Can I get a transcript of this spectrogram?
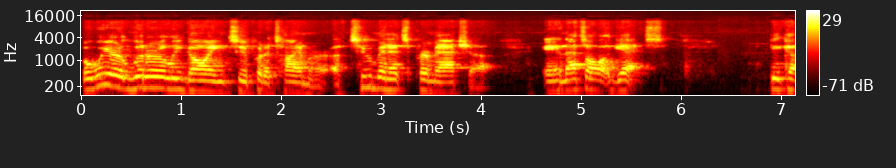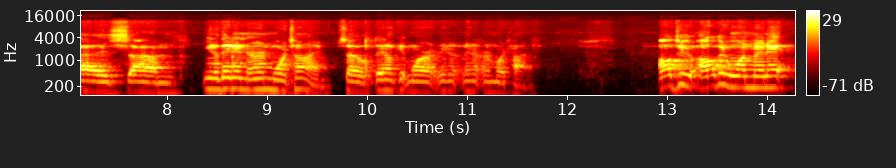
But we are literally going to put a timer of two minutes per matchup, and that's all it gets. Because um, you know they didn't earn more time, so they don't get more. They don't, they don't earn more time. I'll do I'll do one minute,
